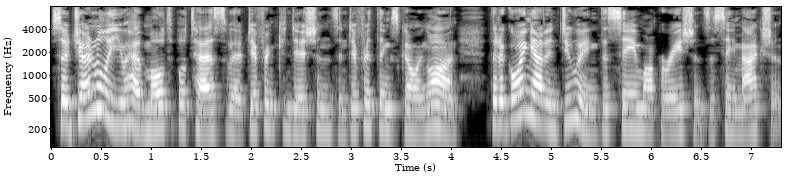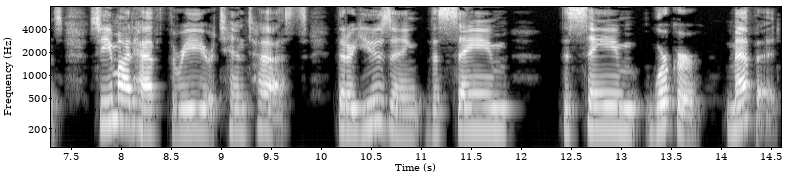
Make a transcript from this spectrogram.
So generally you have multiple tests, we have different conditions and different things going on that are going out and doing the same operations, the same actions. So you might have three or 10 tests that are using the same, the same worker method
